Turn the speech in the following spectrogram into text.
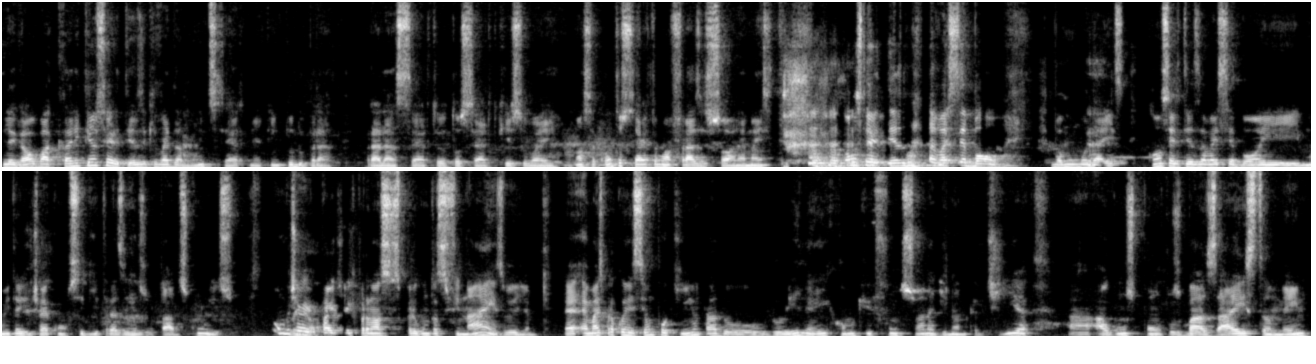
Legal, bacana e tenho certeza que vai dar muito certo, né? Tem tudo para para dar certo. Eu estou certo que isso vai. Nossa, quanto certo uma frase só, né? Mas com certeza vai ser bom. Vamos mudar isso. Com certeza vai ser bom e muita gente vai conseguir trazer resultados com isso. Vamos Legal. partir aqui para nossas perguntas finais, William. É, é mais para conhecer um pouquinho, tá, do, do William aí, como que funciona a dinâmica do dia, alguns pontos basais também.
